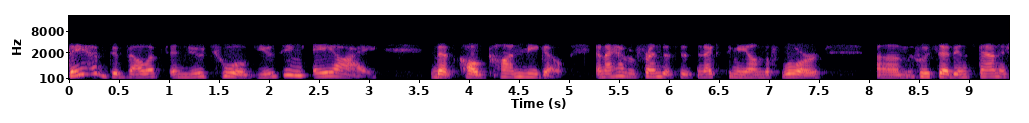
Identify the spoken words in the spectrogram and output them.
They have developed a new tool using AI that's called Khanmigo. And I have a friend that sits next to me on the floor um, who said in Spanish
